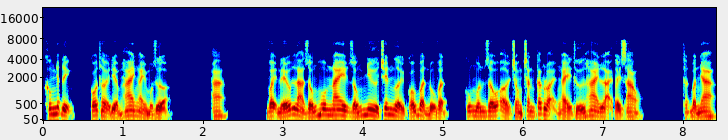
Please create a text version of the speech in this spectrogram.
không nhất định, có thời điểm hai ngày một rửa. A vậy nếu là giống hôm nay giống như trên người có bẩn đồ vật, cũng muốn giấu ở trong chăn các loại ngày thứ hai lại tại sao? Thật bẩn nha.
